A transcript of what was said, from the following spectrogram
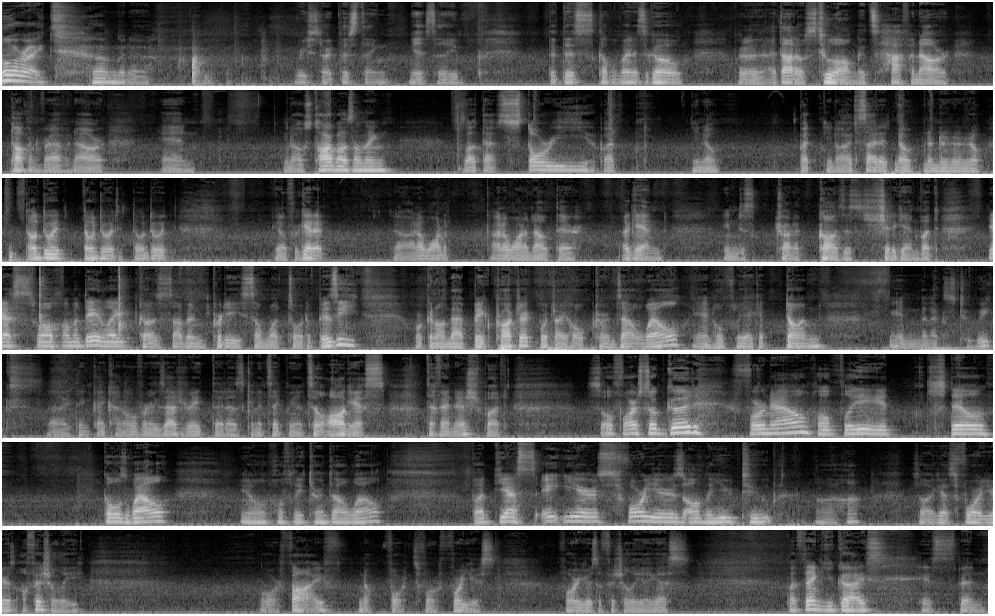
Alright, I'm gonna restart this thing. Yes, I did this a couple minutes ago, but I thought it was too long. It's half an hour, talking for half an hour, and you know, I was talking about something, about that story, but you know, but you know, I decided no, no, no, no, no, don't do it, don't do it, don't do it. You know, forget it. No, I don't want it. I don't want it out there again, and just try to cause this shit again. But yes, well, I'm a day late because I've been pretty somewhat sort of busy working on that big project, which I hope turns out well, and hopefully I get done in the next two weeks. I think I kind of over exaggerate that it's going to take me until August to finish, but so far so good for now. Hopefully it still goes well. You know, hopefully it turns out well. But yes, eight years, four years on the YouTube. Uh huh. So I guess four years officially, or five. No, four. It's four. Four years. Four years officially, I guess. But thank you guys. It's been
